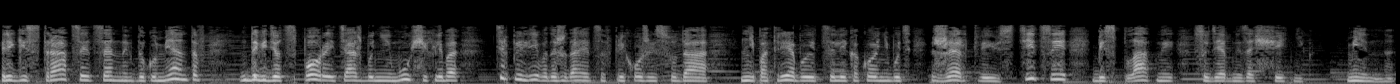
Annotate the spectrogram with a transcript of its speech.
регистрацией ценных документов, доведет споры и тяжбы неимущих, либо терпеливо дожидается в прихожей суда, не потребуется ли какой-нибудь жертве юстиции бесплатный судебный защитник. Минна.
